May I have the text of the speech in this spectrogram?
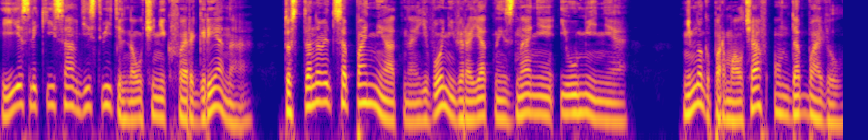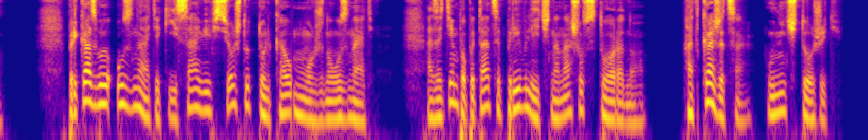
И если Кисав действительно ученик Фаергрена, то становится понятно его невероятные знания и умения. Немного промолчав, он добавил. «Приказываю узнать о Кисаве все, что только можно узнать, а затем попытаться привлечь на нашу сторону. Откажется — уничтожить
